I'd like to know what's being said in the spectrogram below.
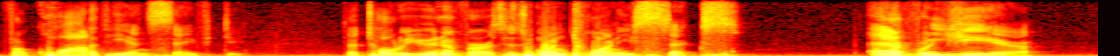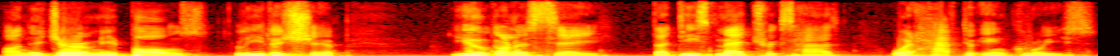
for quality and safety. The total universe is 126. Every year under Jeremy Boal's leadership, you're going to see that these metrics has, will have to increase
